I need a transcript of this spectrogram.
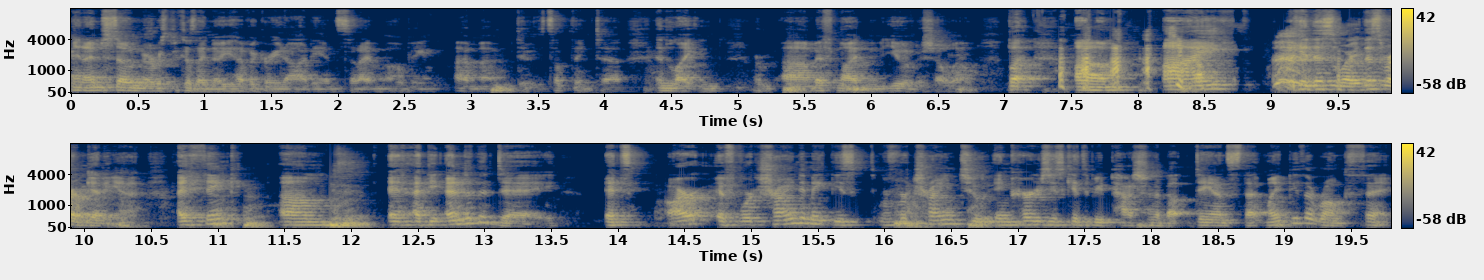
and I'm so nervous because I know you have a great audience that I'm hoping I'm, I'm doing something to enlighten, or um, if not, you and Michelle will. But um, I, okay, this is where this is where I'm getting at. I think um, if, at the end of the day, it's our if we're trying to make these, if we're trying to encourage these kids to be passionate about dance, that might be the wrong thing.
